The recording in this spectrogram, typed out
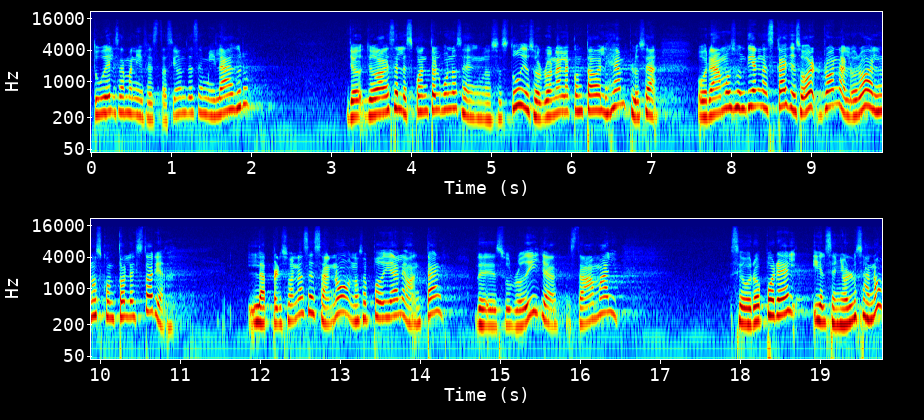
Tuve esa manifestación de ese milagro. Yo, yo a veces les cuento algunos en los estudios, o Ronald ha contado el ejemplo, o sea, oramos un día en las calles, o Ronald oró, él nos contó la historia. La persona se sanó, no se podía levantar de su rodilla, estaba mal. Se oró por él y el Señor lo sanó.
